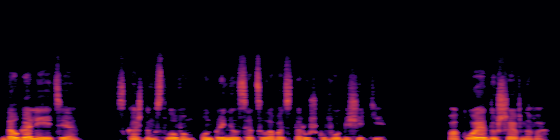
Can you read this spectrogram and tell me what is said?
Долголетия! С каждым словом он принялся целовать старушку в обе щеки. «Покоя душевного!»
